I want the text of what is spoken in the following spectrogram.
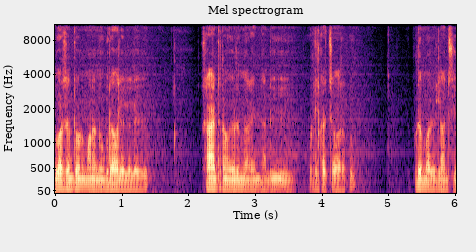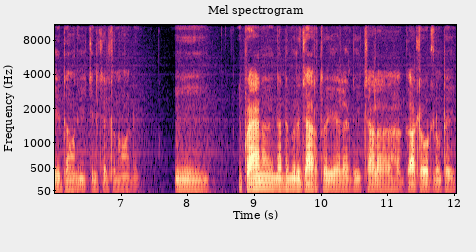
ఈ వర్షంతో మనం నూబ్రావాలి వెళ్ళలేదు. సాయంత్రం ఏడున్నర అయిందండి హోటల్కి వచ్చే వరకు. ఇప్పుడే మరి లంచ్ చేద్దామని కిందికి వెళ్తున్నామండి ఈ ఈ ప్రయాణం ఏంటంటే మీరు జాగ్రత్త చేయాలండి. చాలా ఘాట్ రోడ్లు ఉంటాయి.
